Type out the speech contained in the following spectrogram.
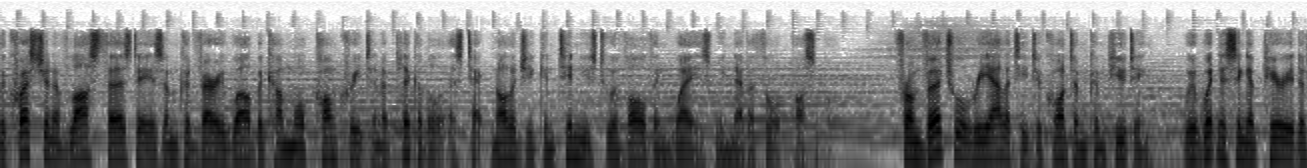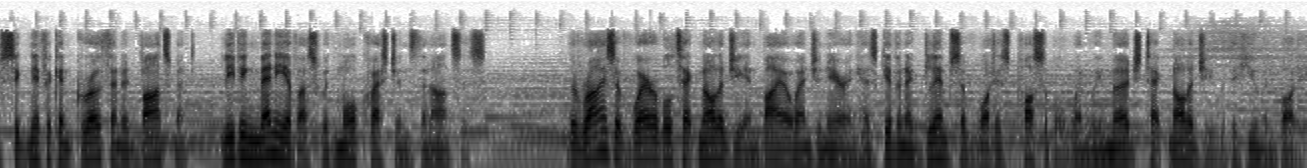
The question of last Thursdayism could very well become more concrete and applicable as technology continues to evolve in ways we never thought possible. From virtual reality to quantum computing, we're witnessing a period of significant growth and advancement, leaving many of us with more questions than answers. The rise of wearable technology and bioengineering has given a glimpse of what is possible when we merge technology with the human body.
